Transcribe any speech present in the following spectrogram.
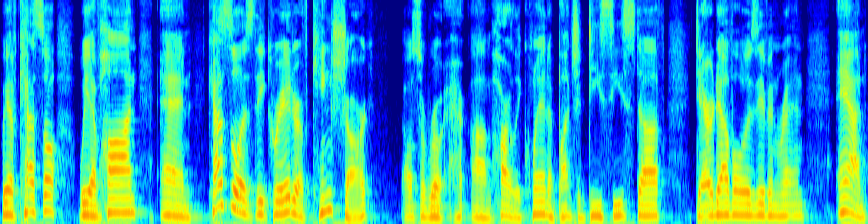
We have Kesel, we have Han, and Kesel is the creator of King Shark. Also wrote um, Harley Quinn, a bunch of DC stuff. Daredevil is even written, and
